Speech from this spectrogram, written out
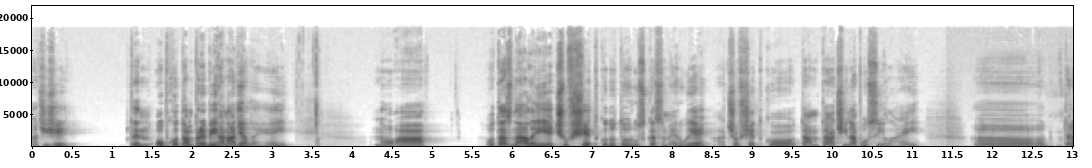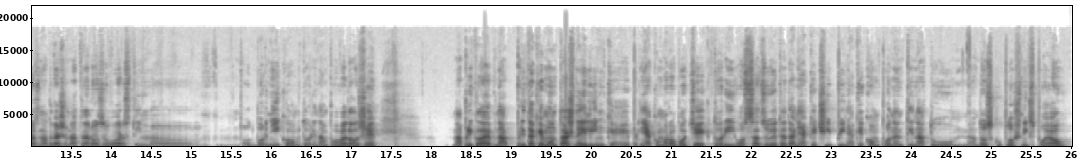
No čiže ten obchod tam prebieha naďalej. Hej? No a Otázna ale je, čo všetko do toho Ruska smeruje a čo všetko tam tá Čína posiela. Hej. Uh, teraz nadviažem na ten rozhovor s tým uh, odborníkom, ktorý nám povedal, že napríklad na, pri takej montážnej linke, hej, pri nejakom robote, ktorý osadzuje teda nejaké čipy, nejaké komponenty na tú na dosku plošných spojov,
